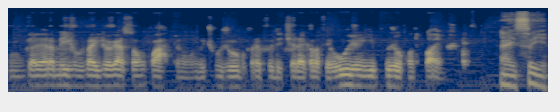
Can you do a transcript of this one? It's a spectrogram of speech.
o galera mesmo vai jogar só um quarto no, no último jogo para poder tirar aquela ferrugem e ir pro jogo contra o Lions. é isso aí.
